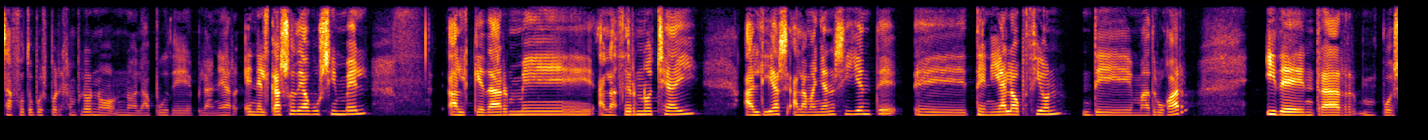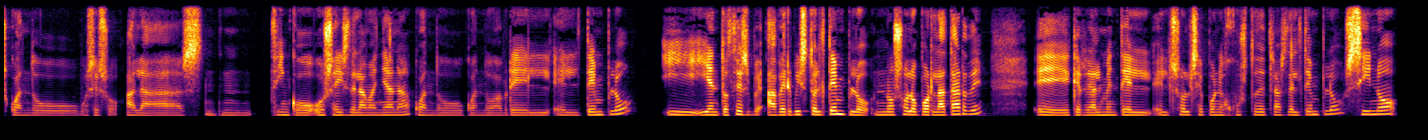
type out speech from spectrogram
esa foto, pues por ejemplo, no, no la pude planear. En el caso de Abu Simbel, al quedarme, al hacer noche ahí, al día, a la mañana siguiente eh, tenía la opción de madrugar y de entrar pues cuando pues eso a las 5 o 6 de la mañana cuando cuando abre el, el templo y, entonces haber visto el templo no solo por la tarde, eh, que realmente el, sol se pone justo detrás del templo, sino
